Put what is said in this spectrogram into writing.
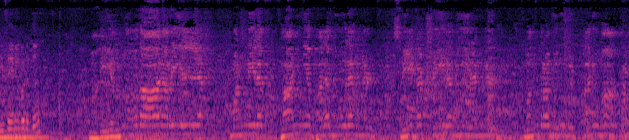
ഡിസൈനും കൊടുത്ത് മതിയെന്നോതാനറിയില്ല മണ്ണിലെ ധാന്യ ഫലമൂലങ്ങൾ സ്നേഹക്ഷീരനീരങ്ങൾ മന്ത്രമുരുവിട്ടനു മാത്രം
